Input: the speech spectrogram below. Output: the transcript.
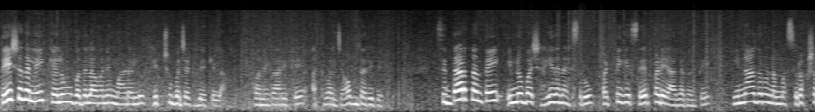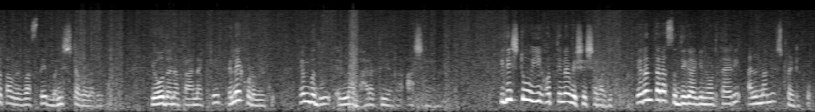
ದೇಶದಲ್ಲಿ ಕೆಲವು ಬದಲಾವಣೆ ಮಾಡಲು ಹೆಚ್ಚು ಬಜೆಟ್ ಬೇಕಿಲ್ಲ. ಹೊಣೆಗಾರಿಕೆ ಅಥವಾ ಜವಾಬ್ದಾರಿ ಬೇಕು. ಸಿದ್ಧಾರ್ಥಂತೆ ಇನ್ನೊಬ್ಬ ಶಹೀದನ ಹೆಸರು ಪಟ್ಟಿಗೆ ಸೇರ್ಪಡೆಯಾಗದಂತೆ ಇನ್ನಾದರೂ ನಮ್ಮ ಸುರಕ್ಷತಾ ವ್ಯವಸ್ಥೆ ಬಲಿಷ್ಠಗೊಳ್ಳಬೇಕು. ಯೋಧನ ಪ್ರಾಣಕ್ಕೆ ಬೆಲೆ ಕೊಡಬೇಕು ಎಂಬುದು ಎಲ್ಲ ಭಾರತೀಯರ ಆಶಯ. ಇದಿಷ್ಟು ಈ ಹೊತ್ತಿನ ವಿಶೇಷವಾಗಿತ್ತು. ನಿರಂತರ ಸುದ್ದಿಗಾಗಿ ನೋಡ್ತಾ ಇರಿ ಅಲ್ಮಾನ್ಯೂಸ್ ಟ್ವೆಂಟಿ ಫೋರ್.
